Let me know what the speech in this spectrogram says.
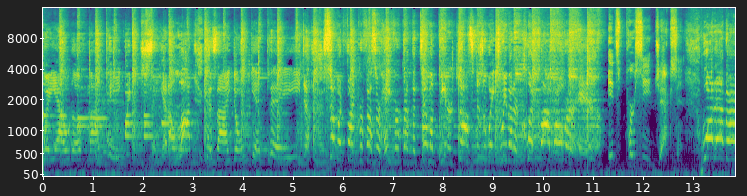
way out of my pay grade. Saying a lot, cause I don't get paid. Someone find Professor Havergreth and tell him Peter Johnson is awake, so we better clip clop over here. It's Percy Jackson. Whatever!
